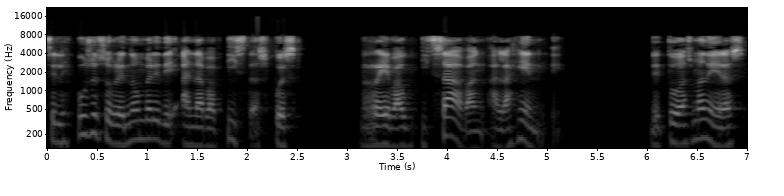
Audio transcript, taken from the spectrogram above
se les puso el sobrenombre de anabaptistas, pues rebautizaban a la gente. De todas maneras,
